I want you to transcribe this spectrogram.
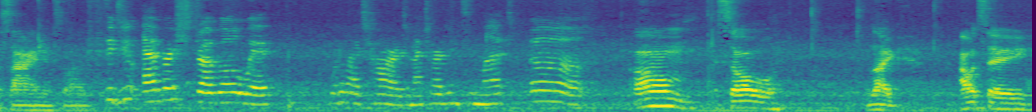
a sign. And so I, Did you ever struggle with what do I charge? Am I charging too much? Ugh. Um, so like I would say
